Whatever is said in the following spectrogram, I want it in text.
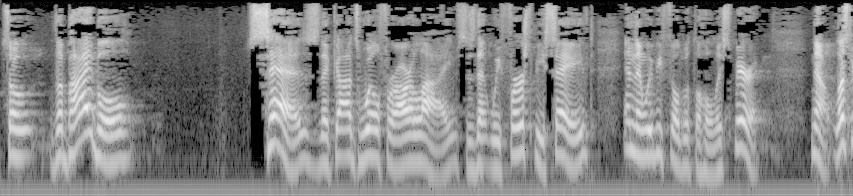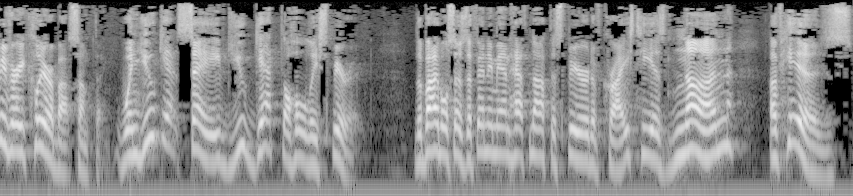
So, the Bible says that God's will for our lives is that we first be saved and then we be filled with the Holy Spirit. Now, let's be very clear about something. When you get saved, you get the Holy Spirit. The Bible says, If any man hath not the Spirit of Christ, he is none of his.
